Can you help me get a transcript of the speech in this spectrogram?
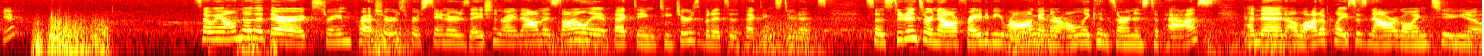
Thank you. So we all know that there are extreme pressures for standardization right now, and it's not only affecting teachers, but it's affecting students. So students are now afraid to be wrong, and their only concern is to pass. And then a lot of places now are going to, you know,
